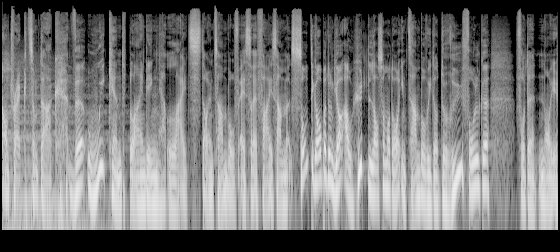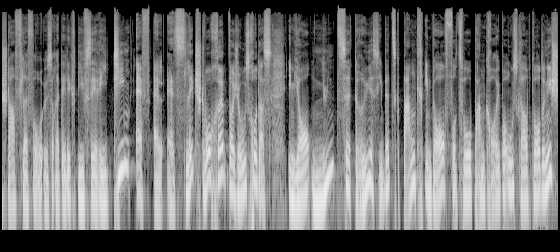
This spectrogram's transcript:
Soundtrack zum Tag. The Weekend Blinding Lights hier im Zambo auf SRF 1 am Sonntagabend. Und ja, auch heute lassen wir hier im Zambo wieder drei Folgen von der neuen Staffel von unserer Detektivserie Team FLS. Letzte Woche da ist ja herausgekommen, dass im Jahr 1973 die Bank im Dorf von zwei Bankräubern ausgeraubt worden ist.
